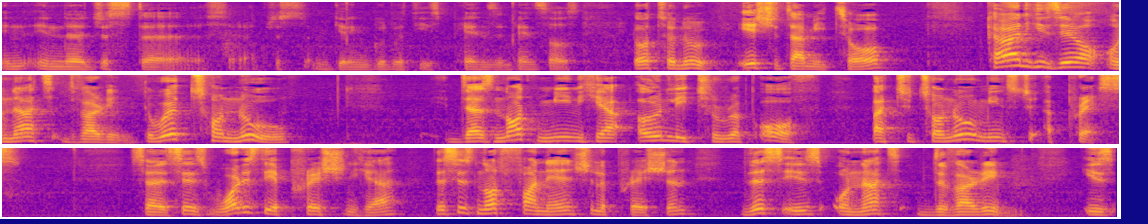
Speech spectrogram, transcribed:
in in the just uh, sorry, I'm just I'm getting good with these pens and pencils. Lo tonu ishitamito Kan hizel onat dvarim. The word tonu does not mean here only to rip off, but to tonu means to oppress. So it says, what is the oppression here? This is not financial oppression. This is onat dvarim, is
